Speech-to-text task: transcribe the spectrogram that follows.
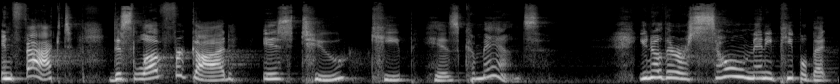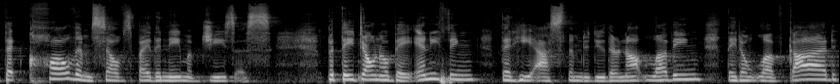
In fact, this love for God is to keep His commands. You know, there are so many people that, that call themselves by the name of Jesus but they don't obey anything that he asks them to do. They're not loving. They don't love God.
